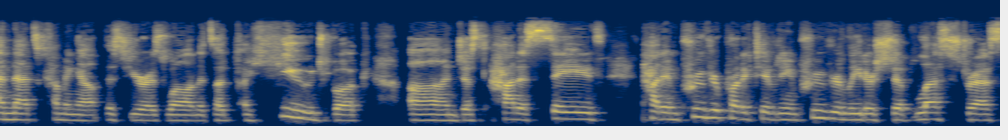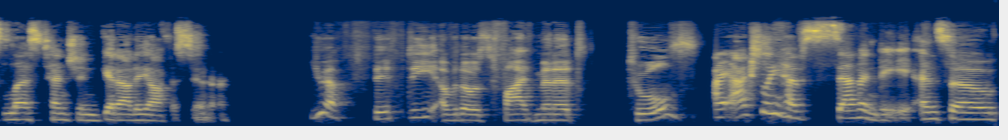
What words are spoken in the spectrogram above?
And that's coming out this year as well. And it's a, a huge book on just how to save, how to improve your productivity, improve your leadership, less stress less tension, get out of the office sooner. You have 50 of those five minute tools? I actually have 70. And so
